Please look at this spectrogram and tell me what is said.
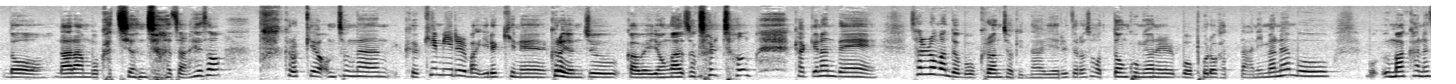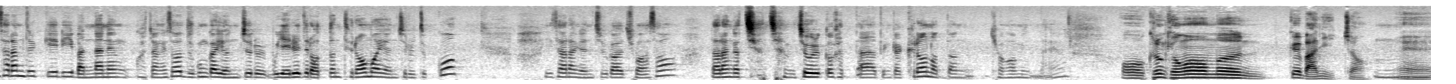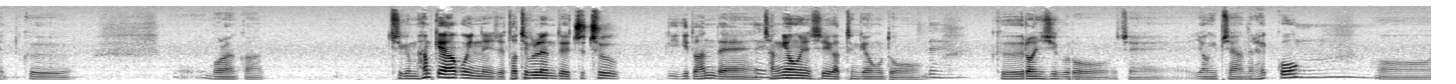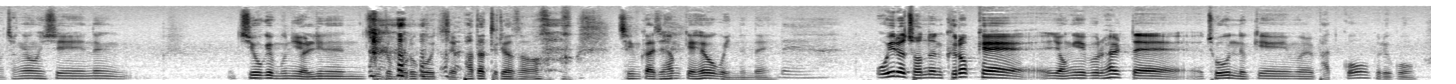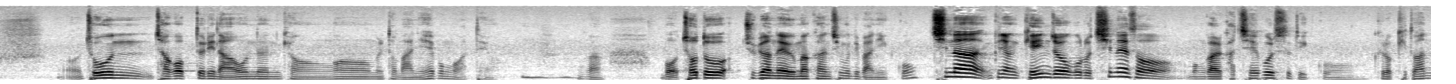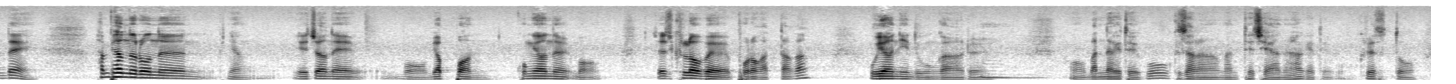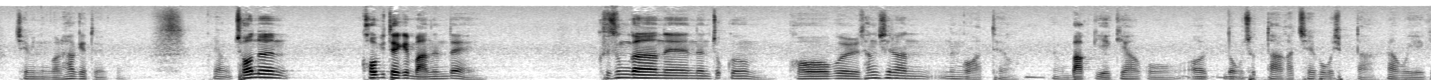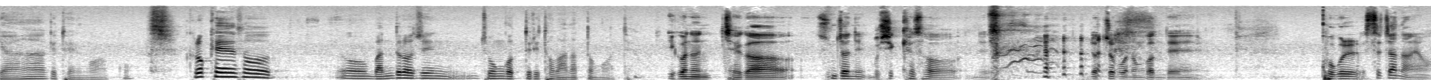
너 나랑 뭐 같이 연주하자 해서 다 그렇게 엄청난 그 케미를 막 일으키는 그런 연주가 왜 영화적 설정 같긴 한데 살로만도 뭐 그런 적 있나요? 예를 들어서 어떤 공연을 뭐 보러 갔다 아니면은 뭐, 뭐 음악하는 사람들끼리 만나는 과정에서 누군가 연주를 뭐 예를 들어 어떤 드러머의 연주를 듣고 아, 이 사람 연주가 좋아서 나랑 같이 연주하면 좋을 것 같다든가 그런 어떤 경험이 있나요? 어 그런 경험은 꽤 많이 있죠. 음. 예, 그 뭐랄까 지금 함께 하고 있는 이제 더티블랜드의 주축이기도 한데 네. 장영은 씨 같은 경우도 네. 그런 식으로 이제 영입 제안을 했고 음. 어, 장영은 씨는 지옥의 문이 열리는지도 모르고 이제 받아들여서 지금까지 함께 해오고 있는데 네. 오히려 저는 그렇게 영입을 할 때 좋은 느낌을 받고 그리고 어, 좋은 작업들이 나오는 경험을 더 많이 해본 것 같아요. 음. 그러니까 뭐 저도 주변에 음악하는 친구들이 많이 있고 친한 그냥 개인적으로 친해서 뭔가를 같이 해볼 수도 있고 그렇기도 한데 한편으로는 그냥 예전에 뭐 몇 번 공연을 뭐 재즈 클럽에 보러 갔다가 우연히 누군가를 음. 어, 만나게 되고 그 사람한테 제안을 하게 되고 그래서 또 재밌는 걸 하게 되고 그냥 저는 겁이 되게 많은데 그 순간에는 조금 겁을 상실하는 것 같아요. 음. 그냥 막 얘기하고 어 너무 좋다 같이 해보고 싶다라고 얘기하게 되는 것 같고 그렇게 해서 어, 만들어진 좋은 것들이 더 많았던 것 같아요. 이거는 제가 순전히 무식해서 이제 여쭤보는 건데 곡을 쓰잖아요.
